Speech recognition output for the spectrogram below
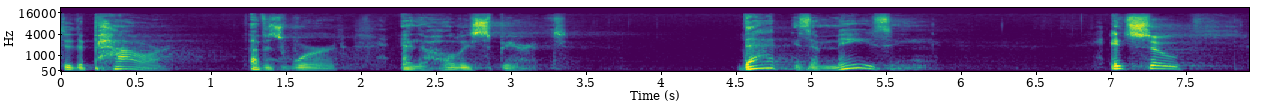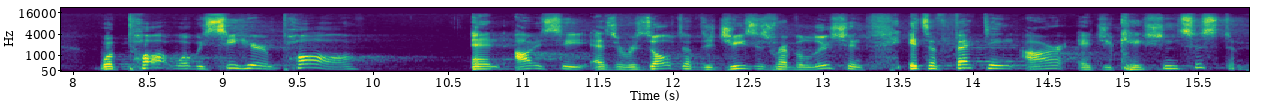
through the power of his word and the Holy Spirit. That is amazing. And so, what, Paul, what we see here in Paul, and obviously as a result of the Jesus revolution, it's affecting our education system.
